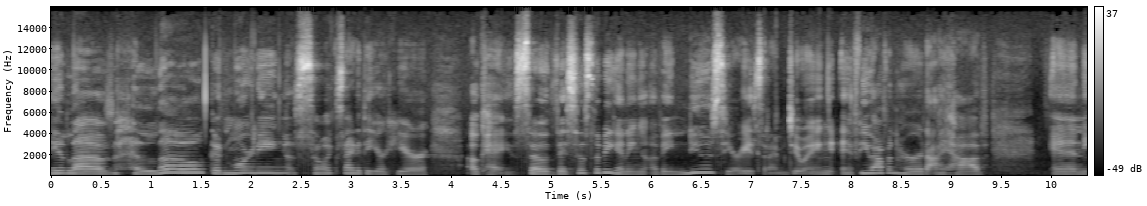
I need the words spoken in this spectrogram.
Hey, love. Hello. Good morning. So excited that you're here. Okay, so this is the beginning of a new series that I'm doing. If you haven't heard, I have an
